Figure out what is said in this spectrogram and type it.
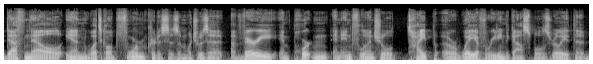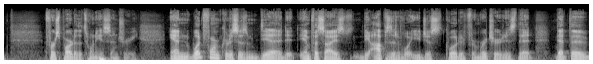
death knell in what's called form criticism, which was a, a very important and influential type or way of reading the Gospels, really at the first part of the 20th century. And what form criticism did, it emphasized the opposite of what you just quoted from Richard, is that that the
